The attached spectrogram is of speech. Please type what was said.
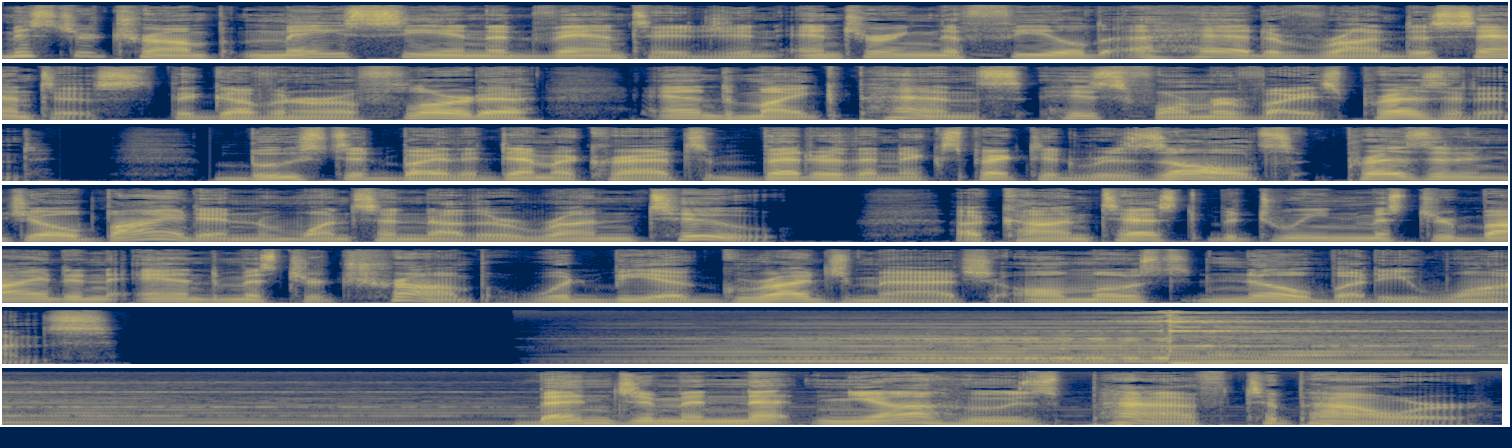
Mr. Trump may see an advantage in entering the field ahead of Ron DeSantis, the governor of Florida, and Mike Pence, his former vice president. Boosted by the Democrats' better than expected results, President Joe Biden wants another run too. A contest between Mr. Biden and Mr. Trump would be a grudge match almost nobody wants. Benjamin Netanyahu's path to power.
